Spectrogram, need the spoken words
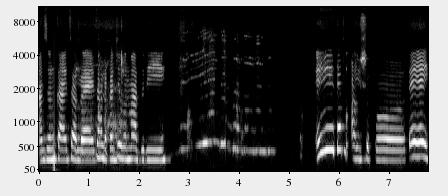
अजून काय चालू आहे? झालं का जेवण माधुरी? ए त्यात आयुष्यपत ए ए.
